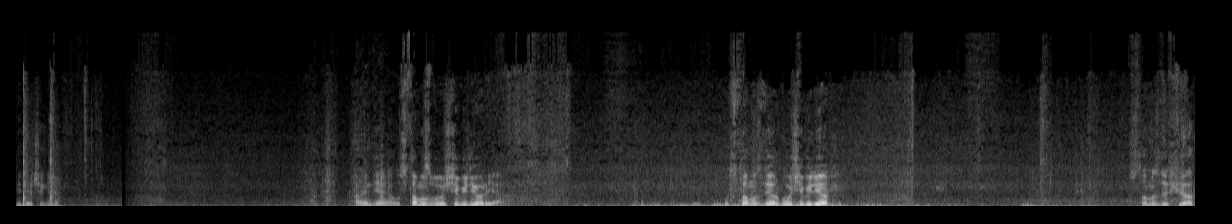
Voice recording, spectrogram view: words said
video çekeceğim. Hani diyor ya ustamız bu işi biliyor ya. Ustamız diyor bu işi biliyor. Ustamız düşüyor.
